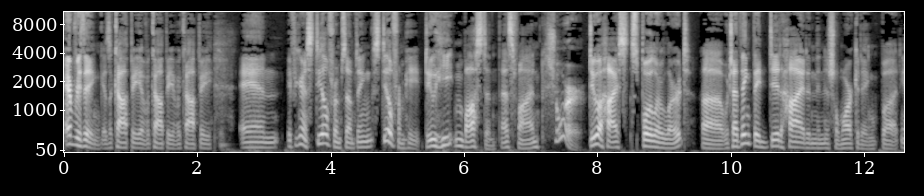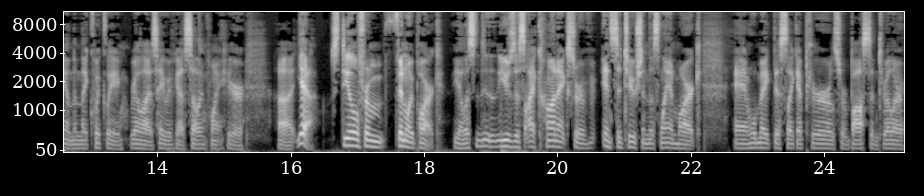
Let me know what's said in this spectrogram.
everything is a copy of a copy of a copy. And if you're going to steal from something, steal from Heat. Do Heat in Boston. That's fine. Sure. Do a heist. Spoiler alert. Uh, which I think they did hide in the initial marketing, but you know then they quickly realized, hey, we've got a selling point here. Uh, yeah, steal from Fenway Park. Yeah, let's use this iconic sort of institution, this landmark, and we'll make this like a pure sort of Boston thriller.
